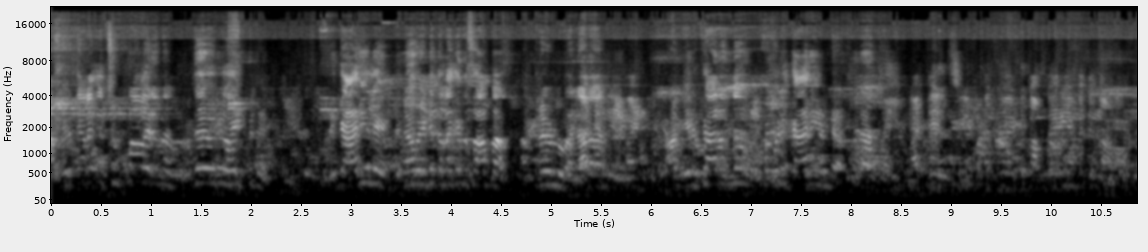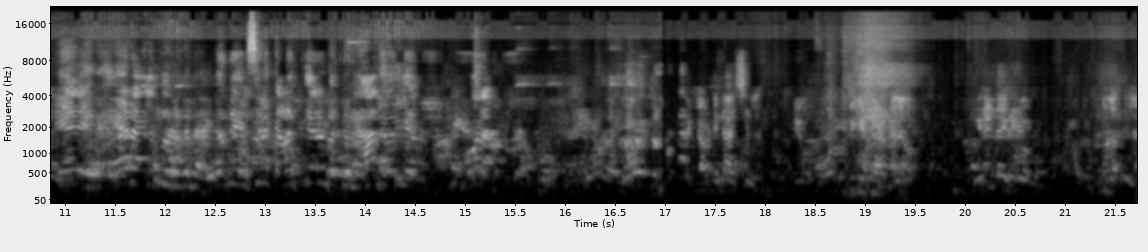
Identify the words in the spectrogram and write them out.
അമീർഖാനൊക്കെ ചുമ്മാ വരുന്നത് ഇതേ ഒരു ഹൈപ്പിൽ ഒരു കാര്യമില്ലേ ഇതിനു വേണ്ടി തിളക്കുന്ന സാമ്പാർ. അത്രേ ഉള്ളൂ. അല്ലാതെ അമീർ ഖാനൊന്നും ഒരു കാര്യമില്ല. ഏതായാലും വരുന്നില്ല ഇതൊന്നും എൽ സിയിൽ കണക്ട് ചെയ്യാനും പറ്റൂല. ആ ലെവലിൽ പോരാ. ആവശ്യമില്ല. ഹലോ ഇങ്ങനെ ഉണ്ടായിരുന്നു കൊള്ളത്തില്ല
